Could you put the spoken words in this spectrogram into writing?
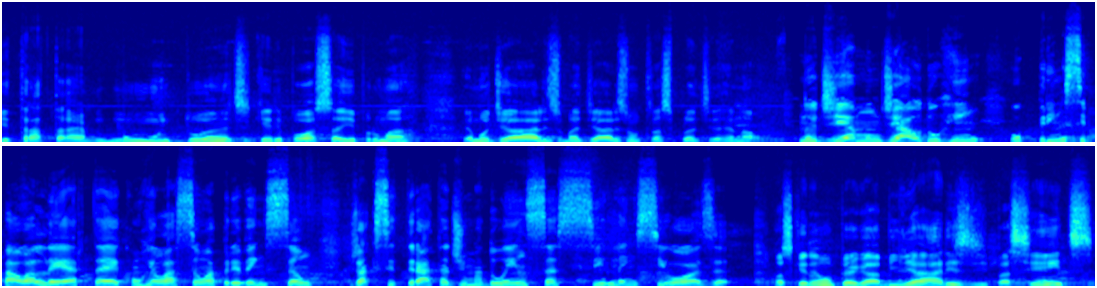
e tratar muito antes que ele possa ir para uma hemodiálise, uma diálise, um transplante renal. No Dia Mundial do Rim, o principal alerta é com relação à prevenção, já que se trata de uma doença silenciosa. Nós queremos pegar milhares de pacientes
